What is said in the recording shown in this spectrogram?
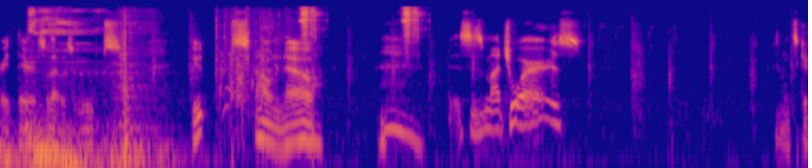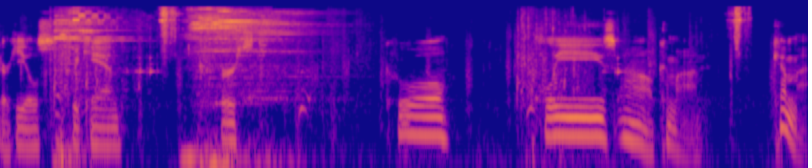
right there, so that was oops. Oops. Oh no. This is much worse. Let's get our heals if we can. First. Cool. Please. Oh, come on. Come on.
